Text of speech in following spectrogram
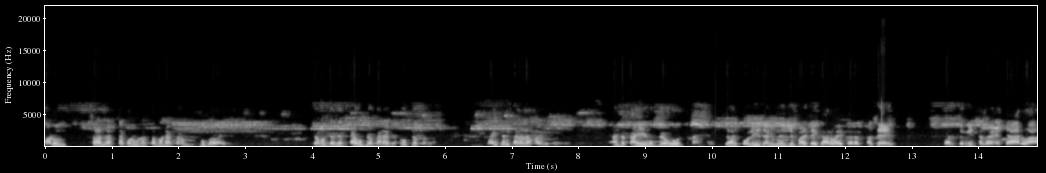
पाडून सरळ रस्ता करून रस्ता मोठा करून मोकळं व्हायचं किंवा मग त्याच्यात काय उपयोग करायचा तो उपयोग करायचा काहीतरी करायला पाहिजे. नाही तर काही उपयोग होत नाही. जर पोलीस आणि म्युन्सिपाल्टी कारवाई करत नसेल तर तुम्ही सगळ्यांनी तयार व्हा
